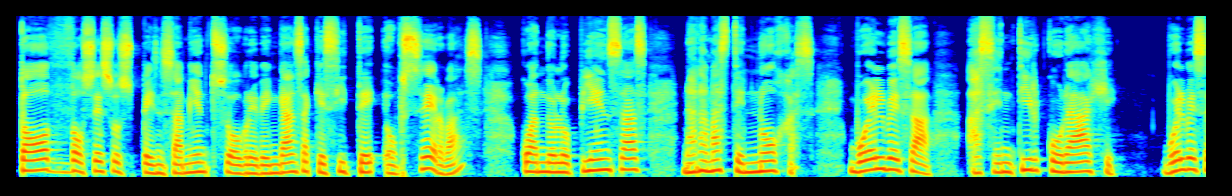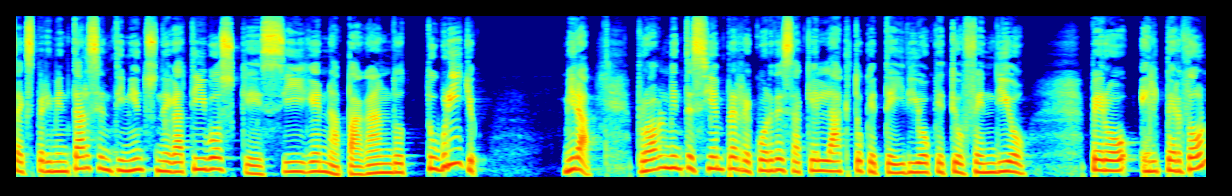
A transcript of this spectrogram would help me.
todos esos pensamientos sobre venganza que si te observas, cuando lo piensas, nada más te enojas, vuelves a, a sentir coraje, vuelves a experimentar sentimientos negativos que siguen apagando tu brillo. Mira, probablemente siempre recuerdes aquel acto que te hirió, que te ofendió, pero el perdón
